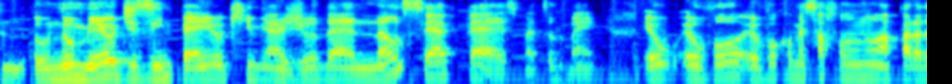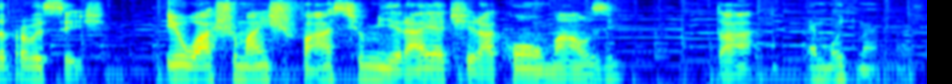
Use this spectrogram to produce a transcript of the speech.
no meu desempenho, o que me ajuda é não ser FPS, mas tudo bem. Eu, eu, vou, eu vou começar falando uma parada pra vocês. Eu acho mais fácil mirar e atirar com o mouse, tá? É muito mais fácil.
